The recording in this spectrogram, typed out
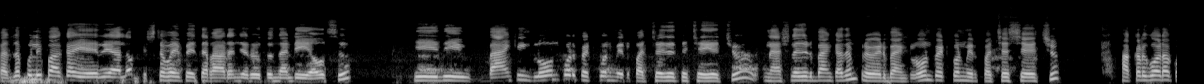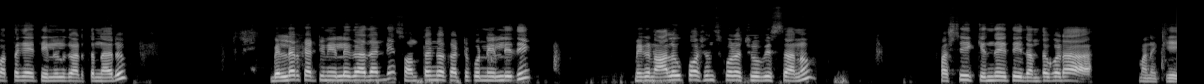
పెద్దపులిపాక ఏరియాలో పిష్ట వైపు అయితే రావడం జరుగుతుందండి ఈ హౌస్. ఇది బ్యాంకింగ్ లోన్ కూడా పెట్టుకొని మీరు పర్చేజ్ అయితే చేయొచ్చు. నేషనలైజ్డ్ బ్యాంక్ అదే ప్రైవేట్ బ్యాంక్ లోన్ పెట్టుకొని మీరు పర్చేస్ చేయొచ్చు. అక్కడ కూడా కొత్తగా అయితే ఇల్లులు కడుతున్నారు. బిల్డర్ కట్టిన ఇల్లు కాదండి సొంతంగా కట్టుకున్న ఇల్లు ఇది. మీకు నాలుగు పోర్షన్స్ కూడా చూపిస్తాను. ఫస్ట్ ఈ కింద అయితే ఇదంతా కూడా మనకి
